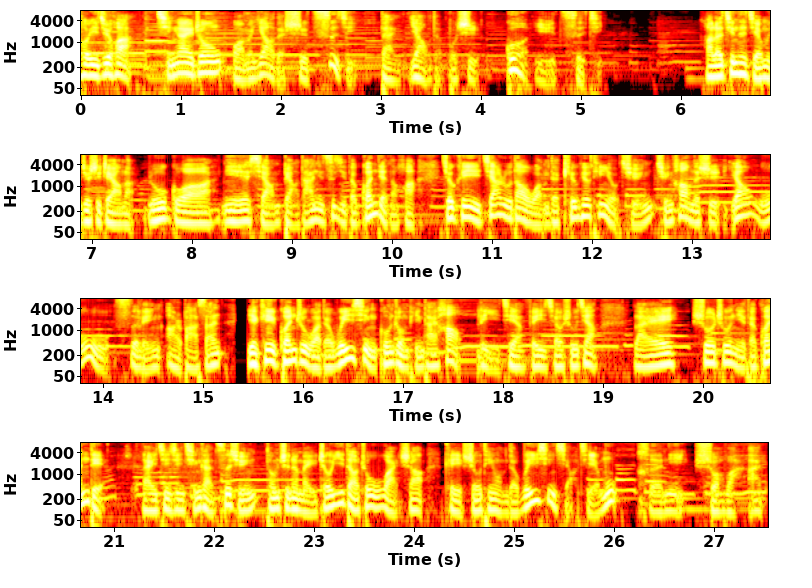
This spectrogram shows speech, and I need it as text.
后一句话，情爱中我们要的是刺激，但要的不是过于刺激。好了，今天节目就是这样了。如果你也想表达你自己的观点的话，就可以加入到我们的 QQ 听友群，群号呢是幺五五四零二八三，也可以关注我的微信公众平台号李建飞教书匠，来说出你的观点，来进行情感咨询。同时呢，每周一到周五晚上可以收听我们的微信小节目，和你说晚安。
